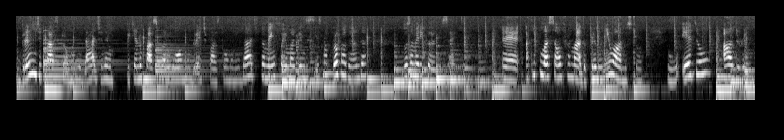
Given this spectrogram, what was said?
um grande passo para a humanidade, né? um pequeno passo para o homem, um grande passo para a humanidade, também foi uma grandíssima propaganda dos americanos, certo? É, a tripulação formada pelo Neil Armstrong, o Edwin Aldrin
